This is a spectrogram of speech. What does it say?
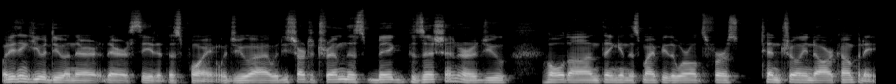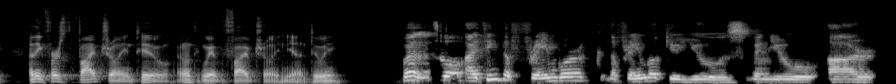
What do you think you would do in their their seat at this point? Would you uh, would you start to trim this big position, or would you hold on, thinking this might be the world's first ten trillion dollar company? I think first five trillion too. I don't think we have a five trillion yet, do we? Well, so I think the framework, the framework you use when you are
